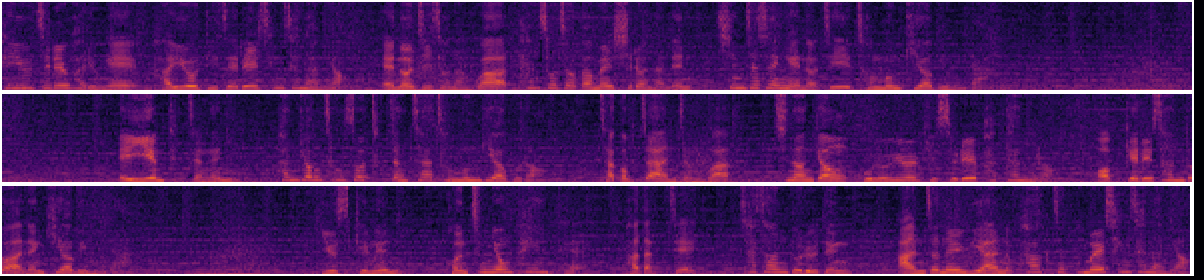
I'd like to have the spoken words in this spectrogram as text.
폐유지를 활용해 바이오 디젤을 생산하며 에너지 전환과 탄소 저감을 실현하는 신재생 에너지 전문 기업입니다. AM 특장은 환경 청소 특장차 전문 기업으로 작업자 안전과 친환경 고효율 기술을 바탕으로 업계를 선도하는 기업입니다. 유스캠은 건축용 페인트, 바닥재, 차선 도료 등 안전을 위한 화학 제품을 생산하며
